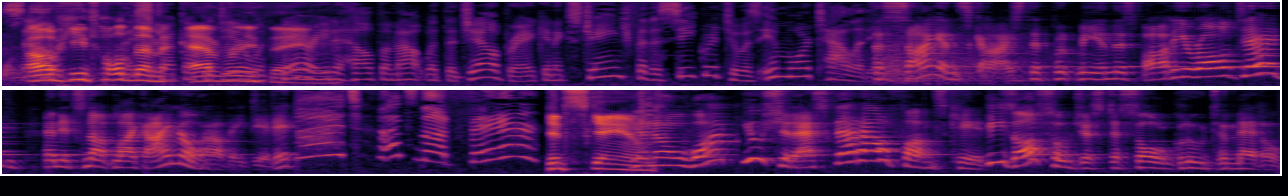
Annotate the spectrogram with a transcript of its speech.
so, Oh, he told I them struck up a deal with everything. Barry to help him out with the jailbreak in exchange for the secret to his immortality. The science guys that put me in this body are all dead, and it's not like I know how they did it. What? That's not fair. Get scammed. You know what? You should ask that Alphonse kid. He's also just a soul glued to metal.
